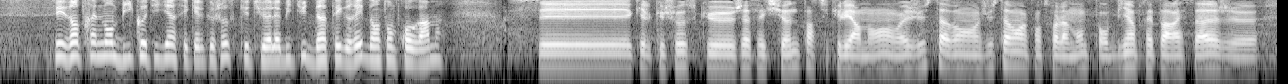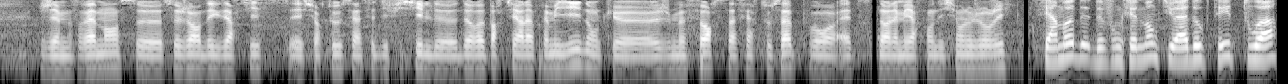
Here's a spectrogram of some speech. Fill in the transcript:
Ces entraînements bi-quotidiens, c'est quelque chose que tu as l'habitude d'intégrer dans ton programme? C'est quelque chose que j'affectionne particulièrement. Ouais, juste avant, juste avant un contre-la-montre, pour bien préparer ça, j'aime vraiment ce, genre d'exercice et surtout c'est assez difficile de, repartir l'après-midi, donc euh, je me force à faire tout ça pour être dans les meilleures conditions le jour J. C'est un mode de fonctionnement que tu as adopté, toi,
